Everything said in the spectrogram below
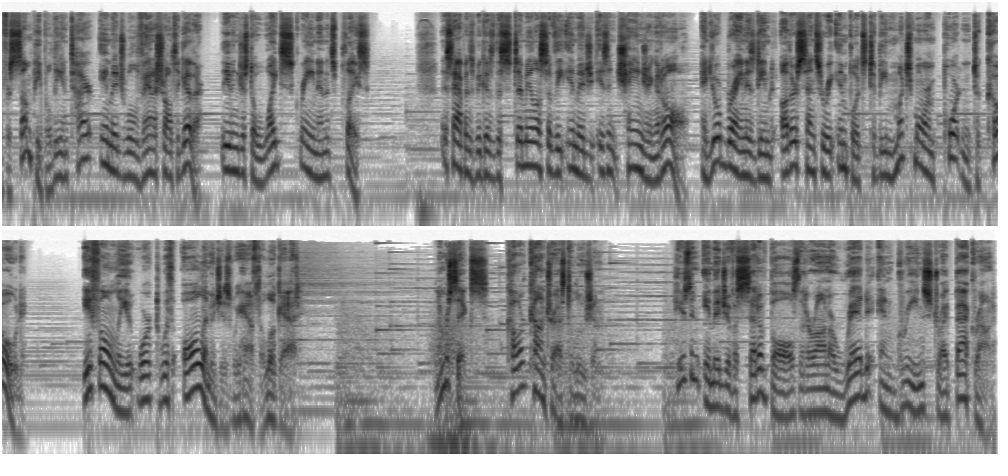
and for some people, the entire image will vanish altogether, leaving just a white screen in its place. This happens because the stimulus of the image isn't changing at all, and your brain has deemed other sensory inputs to be much more important to code. If only it worked with all images we have to look at. Number 6. Color Contrast Illusion Here's an image of a set of balls that are on a red and green striped background.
